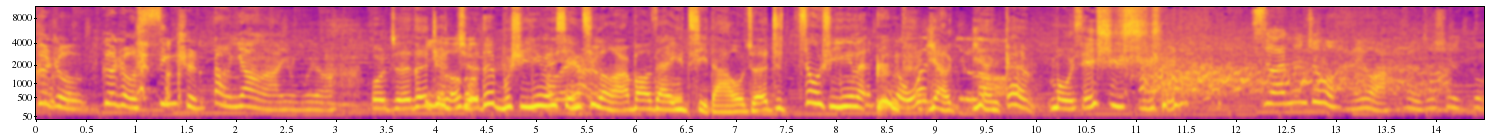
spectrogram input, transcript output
各种各种心神荡漾啊，有没有？我觉得这绝对不是因为嫌弃冷而抱在一起的，我觉得这就是因为 掩掩盖某些事实。熄完灯之后还有啊，还有就是做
